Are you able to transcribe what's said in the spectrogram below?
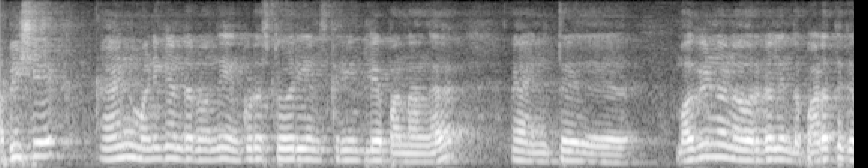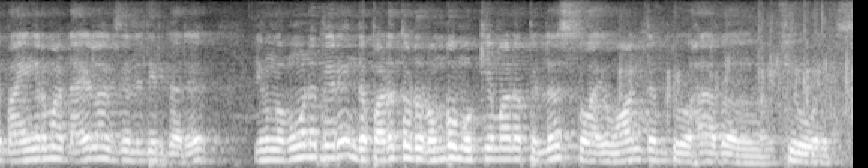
அபிஷேக் அண்ட் மணிகண்டன் வந்து என் கூட ஸ்டோரி அண்ட் ஸ்க்ரீன் ப்ளே பண்ணாங்க. அண்ட் மகிழ்நன் அவர்கள் இந்த படத்துக்கு பயங்கரமாக டயலாக்ஸ் எழுதியிருக்காரு. இவங்க மூணு பேரும் இந்த படத்தோட ரொம்ப முக்கியமான pillars so I want them to have a few words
